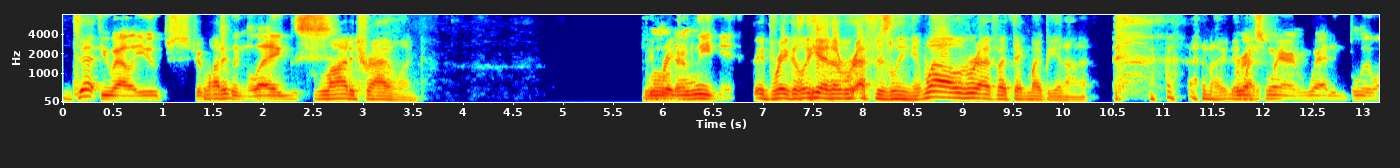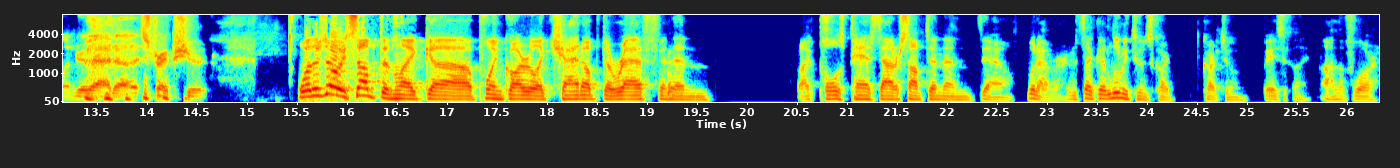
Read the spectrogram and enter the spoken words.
That's A few alley oops, dribble between the legs. A lot of traveling. They Well, break, they're lenient. they break a yeah. The ref is lenient. Well, the ref I think might be in on it. I don't know. The might- ref's wearing red and blue under that uh, striped shirt. Well, there's always something like uh, point guard will like chat up the ref and then like pull his pants down or something, and you know whatever. It's like a Looney Tunes cart- cartoon basically on the floor.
